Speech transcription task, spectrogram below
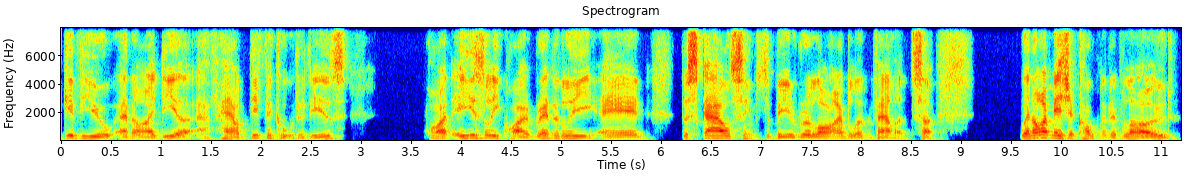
give you an idea of how difficult it is quite easily, quite readily, and the scale seems to be reliable and valid. So when I measure cognitive load,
